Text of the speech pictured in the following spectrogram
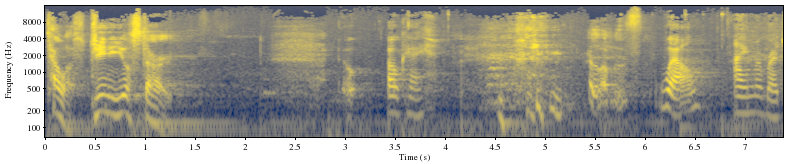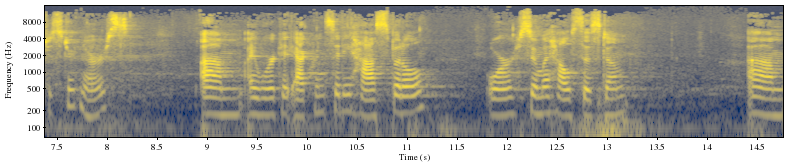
tell us. Jeannie, you'll start. Oh, okay. I love this. Well, I'm a registered nurse. Um, I work at Akron City Hospital or Summa Health System. Um,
